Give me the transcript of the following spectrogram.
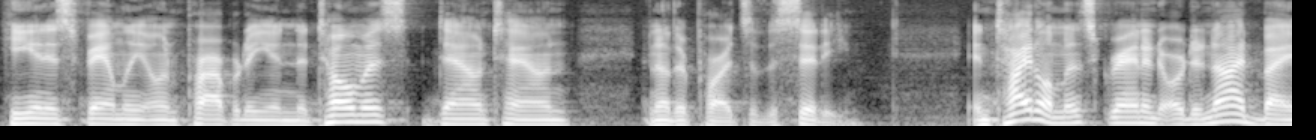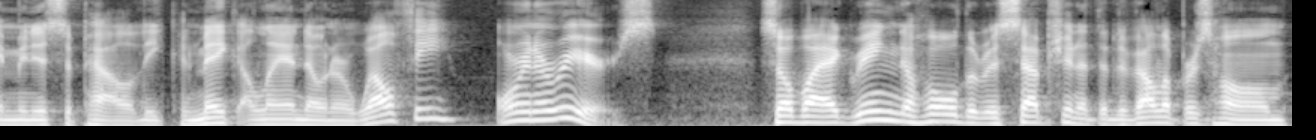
He and his family own property in Natomas, downtown, and other parts of the city. Entitlements granted or denied by a municipality can make a landowner wealthy or in arrears. So, by agreeing to hold the reception at the developer's home,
